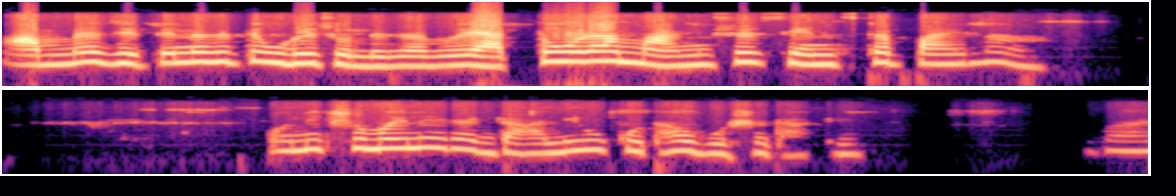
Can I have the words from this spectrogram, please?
আমরা যেতে না যেতে উড়ে চলে যাবে। এত ওরা মানুষের সেন্সটা পায় না। অনেক সময় না এরা ডালেও কোথাও বসে থাকে। এবার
